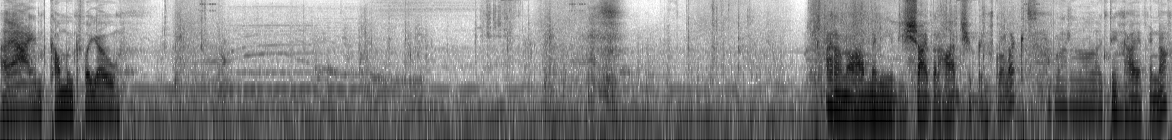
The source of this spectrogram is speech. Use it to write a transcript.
I am coming for you. I don't know how many of these cyber hearts you can collect, but uh, I think I have enough.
